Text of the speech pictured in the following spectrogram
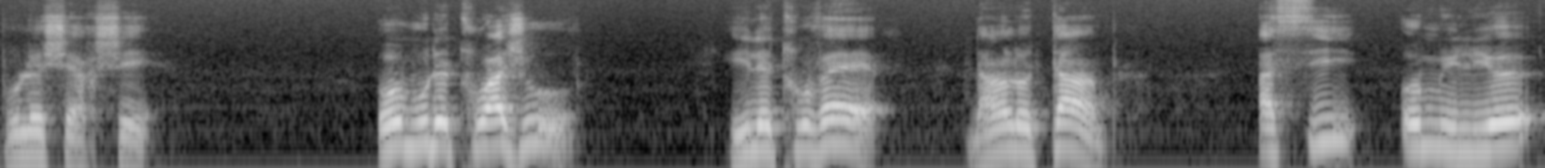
pour le chercher. Au bout de trois jours, ils le trouvèrent dans le temple, assis au milieu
